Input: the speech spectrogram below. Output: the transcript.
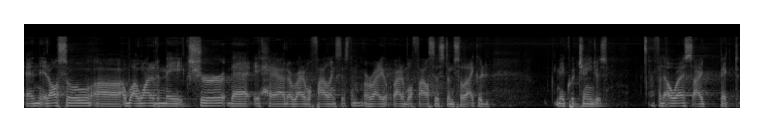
And it also, uh, I wanted to make sure that it had a writable filing system, a writable file system so that I could make quick changes. For the OS, I picked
